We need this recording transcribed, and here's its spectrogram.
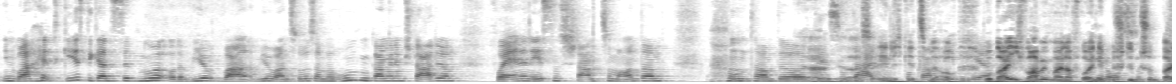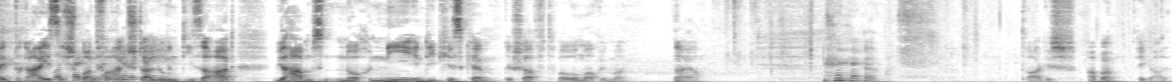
in Wahrheit gehst die ganze Zeit nur, oder wir, war, wir waren so, sind wir Runden gegangen im Stadion, von einem Essensstand zum anderen und haben da ja, das ja, so ähnlich geht es mir auch. Wobei ich war mit meiner Freundin genossen. bestimmt schon bei 30 halt Sportveranstaltungen dieser Art. Wir haben es noch nie in die Kisscam geschafft, warum auch immer. Naja. ja. Tragisch, aber egal.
